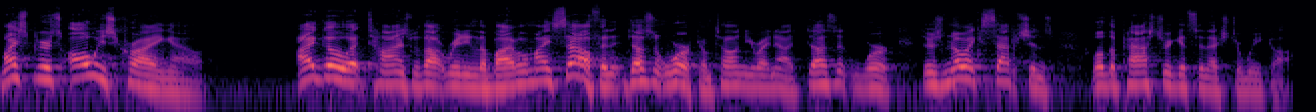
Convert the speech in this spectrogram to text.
My spirit's always crying out. I go at times without reading the Bible myself, and it doesn't work. I'm telling you right now, it doesn't work. There's no exceptions. Well, the pastor gets an extra week off.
